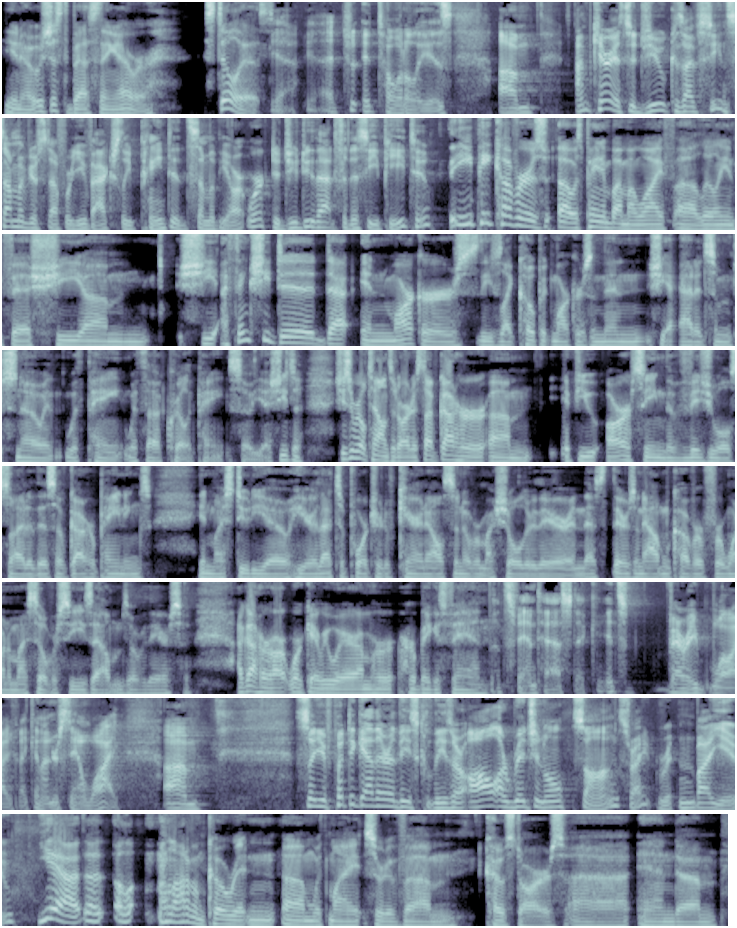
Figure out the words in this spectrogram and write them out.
you know, it was just the best thing ever. Still is. Yeah, yeah, it, it totally is. Um, I'm curious, did you, because I've seen some of your stuff where you've actually painted some of the artwork. Did you do that for this EP too? The EP cover is, uh, was painted by my wife, uh, Lillian Fish. She, um, she, I think she did that in markers, these like Copic markers, and then she added some snow in, with paint, with acrylic paint. So yeah, she's a, she's a real talented artist. I've got her, um, if you are seeing the visual side of this, I've got her paintings in my studio here. That's a portrait of Karen Elson over my shoulder there, and that's there's an album cover for one of my Silver Seas albums over there. So I got her artwork everywhere. I'm her her biggest fan. That's fantastic. It's very well. I, I can understand why. Um, so you've put together these. These are all original songs, right? Written by you. Yeah, a, a, a lot of them co-written um, with my sort of um, co-stars, uh, and um,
